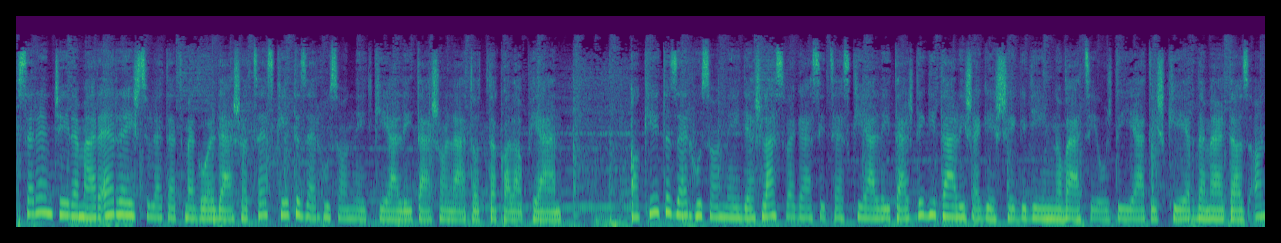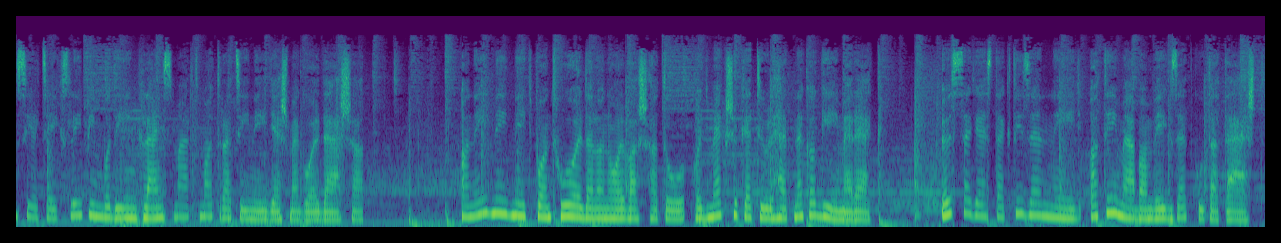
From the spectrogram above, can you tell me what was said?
Szerencsére már erre is született megoldás a CES 2024 kiállításon látottak alapján. A 2024-es Las Vegas-i kiállítás digitális egészségügyi innovációs díját is kiérdemelte az Ansil cég Sleeping Body Incline Smart Matraci 4-es megoldása. A 444.hu oldalon olvasható, hogy megsüketülhetnek a gémerek. Összegeztek 14 a témában végzett kutatást.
